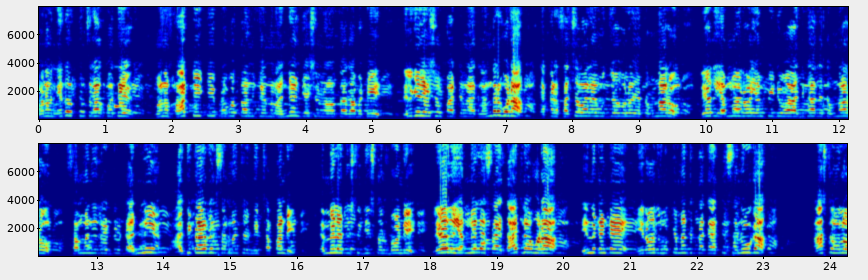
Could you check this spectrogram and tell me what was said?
మనం నిర్వర్తించలేకపోతే మన పార్టీకి ప్రభుత్వానికి మనం అన్యాయం చేసిన అవుతాం కాబట్టి తెలుగుదేశం పార్టీ నాయకులందరూ కూడా ఎక్కడ సచివాలయం ఉద్యోగులు అయితే ఉన్నారో లేదు ఎంఆర్ఓ ఎంపీడీఓ అధికారులు అయితే ఉన్నారో సంబంధించినటువంటి అన్ని అధికారులకు సంబంధించి మీరు చెప్పండి. ఎమ్మెల్యే దృష్టికి తీసుకొని పోండి. లేదు ఎమ్మెల్యే స్థాయి దాటినా కూడా ఎందుకంటే ఈ రోజు ముఖ్యమంత్రి దగ్గర అతి సనువుగా రాష్ట్రంలో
